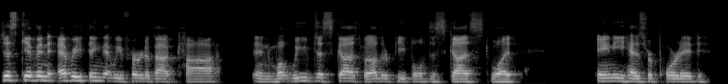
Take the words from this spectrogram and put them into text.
just given everything that we've heard about Ka and what we've discussed, what other people have discussed, what Annie has reported,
